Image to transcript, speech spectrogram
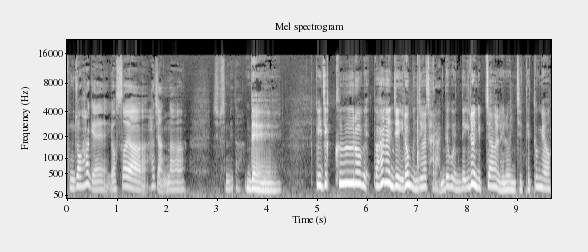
공정하게 였어야 하지 않나 싶습니다. 네. 그 이제 그럼 하여간 이제 이런 문제가 잘 안 되고 있는데 이런 입장을 내놓은 이제 대통령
